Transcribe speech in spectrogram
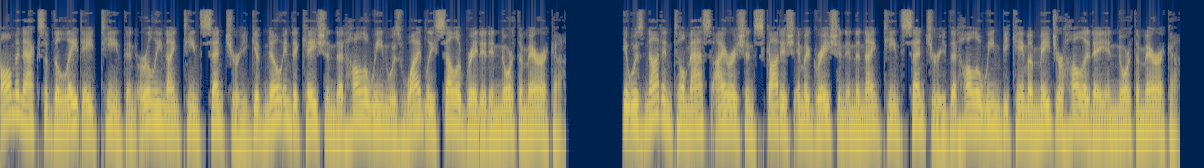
Almanacs of the late 18th and early 19th century give no indication that Halloween was widely celebrated in North America. It was not until mass Irish and Scottish immigration in the 19th century that Halloween became a major holiday in North America.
